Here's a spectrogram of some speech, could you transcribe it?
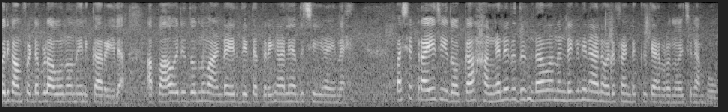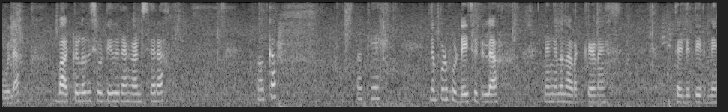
ഒരു കംഫർട്ടബിൾ ആകുമെന്നൊന്നും എനിക്കറിയില്ല. അപ്പോൾ ആ ഒരു ഇതൊന്നും വേണ്ട എഴുതിയിട്ട് എത്രയും കാലം അത് ചെയ്യായിരുന്നേ. പക്ഷെ ട്രൈ ചെയ്ത് നോക്കാം. അങ്ങനെ ഒരു ഇത് ഞാൻ ഓരോ ഫ്രണ്ടിക്ക് ക്യാമറ ഒന്നും വെച്ച് ഞാൻ പോകൂല. ബാക്കിയുള്ളത് ഷൂട്ട് ചെയ്ത് ഞാൻ കാണിച്ചു തരാം. നോക്കാം. ഓക്കെ ഇന്നെപ്പോഴും ഫുഡ് കഴിച്ചിട്ടില്ല. അങ്ങനെ നടക്കണേ. തെണ്ടിത്തിരിഞ്ഞ്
